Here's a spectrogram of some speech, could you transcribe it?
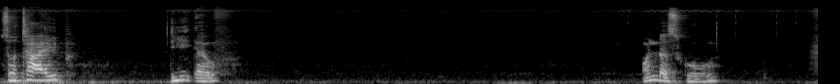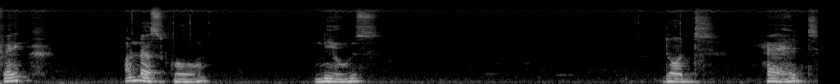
So type df underscore fake underscore news dot head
